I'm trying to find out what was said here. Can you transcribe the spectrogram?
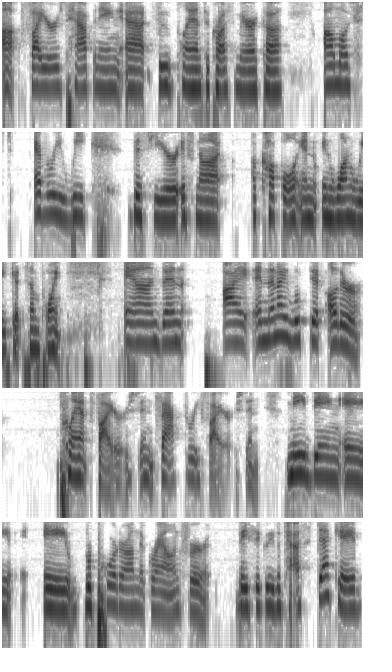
uh, fires happening at food plants across America almost every week this year, if not a couple in in one week at some point. And then I and then I looked at other plant fires and factory fires and me being a a reporter on the ground for basically the past decade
